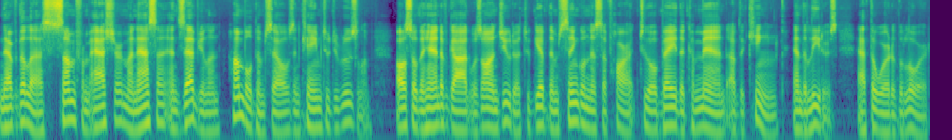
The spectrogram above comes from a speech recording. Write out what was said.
Nevertheless, some from Asher, Manasseh, and Zebulun humbled themselves and came to Jerusalem. Also, the hand of God was on Judah to give them singleness of heart to obey the command of the king and the leaders at the word of the Lord.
